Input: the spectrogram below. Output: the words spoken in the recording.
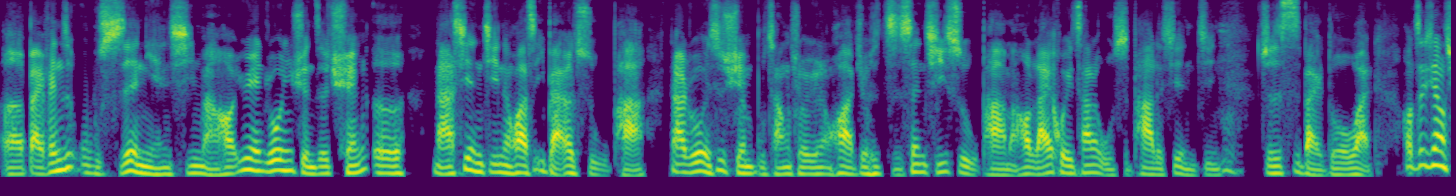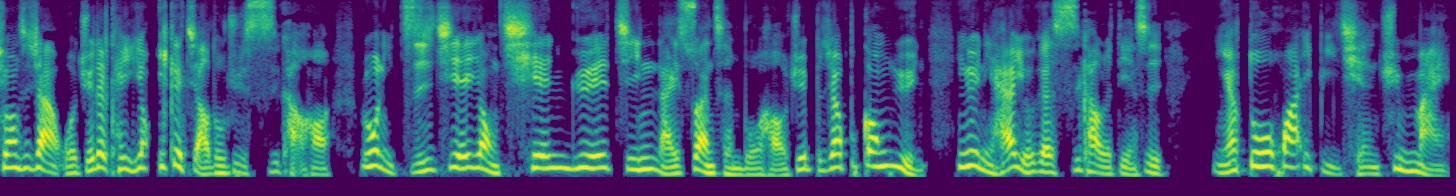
呃，百分之五十的年薪嘛，哈，因为如果你选择全额拿现金的话，是一百二十五趴。那如果你是选补偿球员的话，就是只剩七十五趴嘛，然后来回差了五十趴的现金，就是四百多万。哦，在这样情况之下，我觉得可以用一个角度去思考哈。如果你直接用签约金来算陈柏豪，我觉得比较不公允，因为你还要有一个思考的点是，你要多花一笔钱去买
